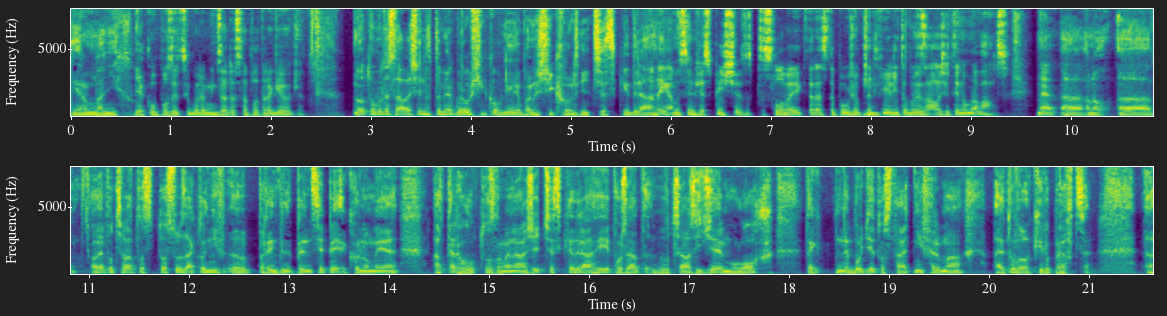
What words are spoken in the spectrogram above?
jenom na nich. Jakou pozici bude mít za 10 let RegioJet? No to bude záležet na tom, jak budou šikovní nebo nešikovní český dráhy. Ne, já myslím, že spíš slovy, které jste použil před hmm. chvílí, to bude záležet jenom na vás. Ne, uh, ano, uh, ale potřeba, to, to jsou základní uh, principy ekonomie a trhu. To znamená, že české dráhy je pořád potřeba říct, že je moloch, tak nebo je to státní firma a je to velký dopravce. Uh,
